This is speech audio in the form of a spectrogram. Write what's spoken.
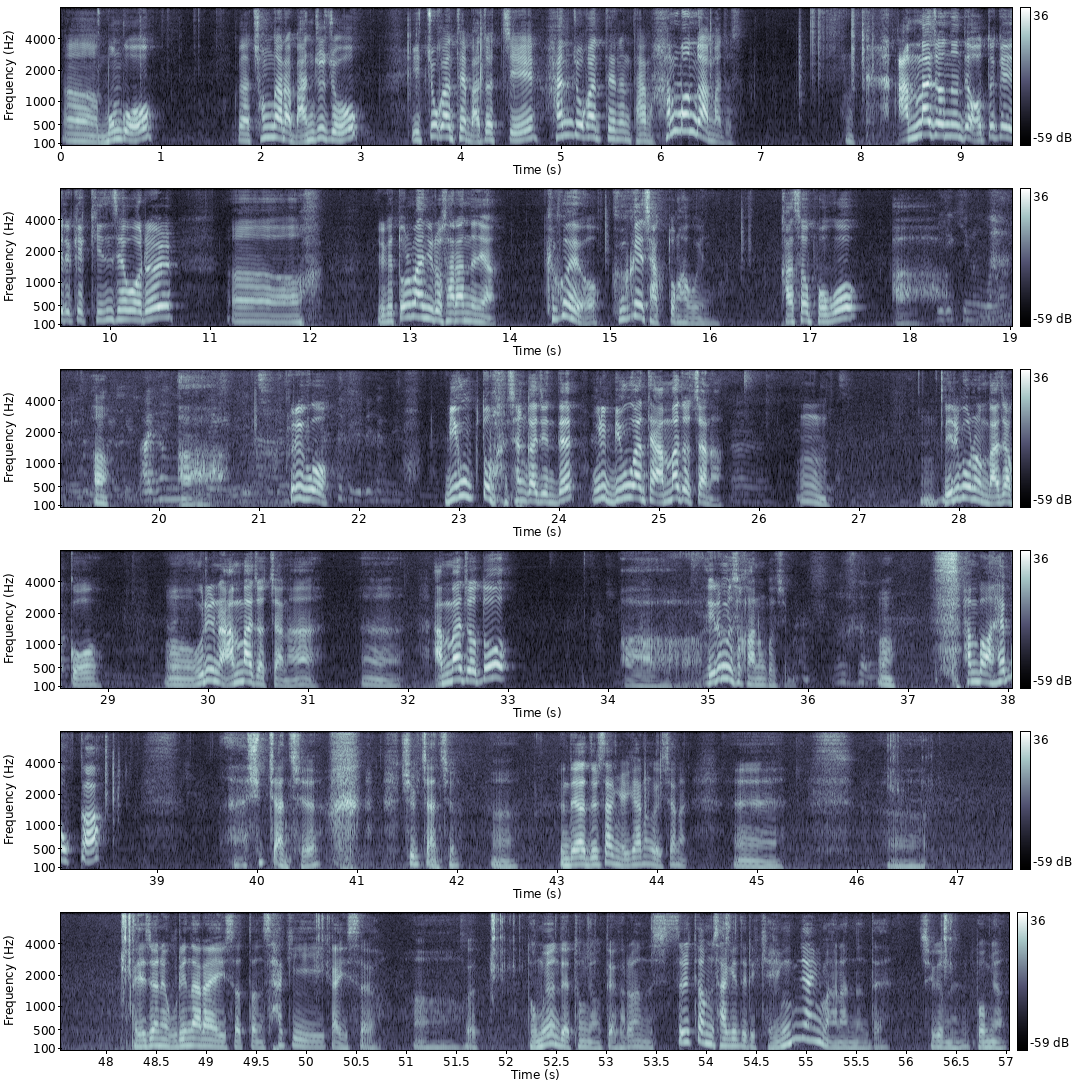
어, 몽고, 그 청나라 만주족 이쪽한테 맞았지 한족한테는 단 한 번도 안 맞았어. 음, 안 맞았는데 어떻게 이렇게 긴 세월을 어, 이렇게 똘마니로 살았느냐? 그거예요. 그게 작동하고 있는. 거. 가서 보고 아. 어. 아. 아. 그리고 미국도 마찬가지인데 우리 미국한테 안 맞았잖아. 음. 음, 일본은 맞았고 어, 우리는 안 맞았잖아. 어, 안 맞아도 어, 이러면서 가는 거지. 뭐. 어. 한번 해볼까? 아, 쉽지 않죠. 쉽지 않죠. 어. 내가 늘상 얘기하는 거 있잖아. 에, 어, 예전에 우리나라에 있었던 사기가 있어요. 어, 그 노무현 대통령 때 그런 쓸데없는 사기들이 굉장히 많았는데 지금 보면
